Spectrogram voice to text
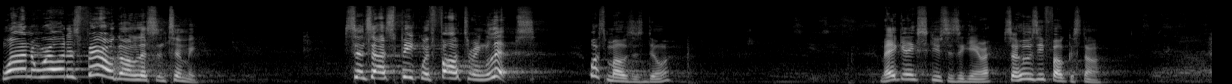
why in the world is Pharaoh going to listen to me? Since I speak with faltering lips. What's Moses doing? Making excuses again, right? So who's he focused on?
